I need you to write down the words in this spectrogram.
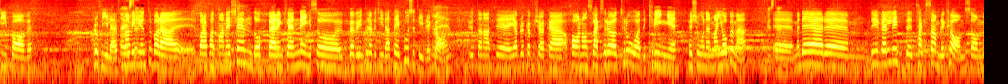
typ av profiler. För man vill ju inte bara, bara för att man är känd och bär en klänning så behöver ju inte det betyda att det är positiv reklam. Nej. Utan att eh, jag brukar försöka ha någon slags röd tråd kring personen man jobbar med. Det. Eh, men det är eh, det är väldigt eh, tacksam reklam som,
